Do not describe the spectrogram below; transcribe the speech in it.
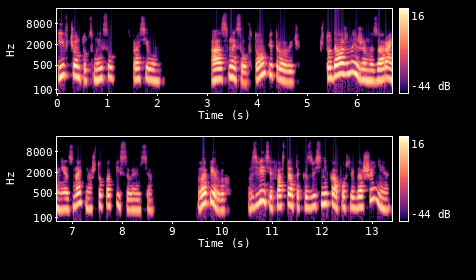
«И в чем тут смысл?» – спросил он. «А смысл в том, Петрович, что должны же мы заранее знать, на что подписываемся. Во-первых, взвесив остаток известняка после гашения,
